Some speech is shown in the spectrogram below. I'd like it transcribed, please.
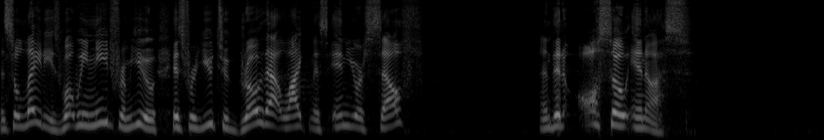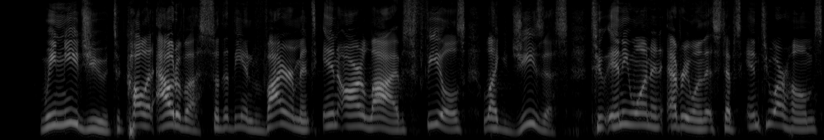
And so, ladies, what we need from you is for you to grow that likeness in yourself and then also in us. We need you to call it out of us so that the environment in our lives feels like Jesus to anyone and everyone that steps into our homes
